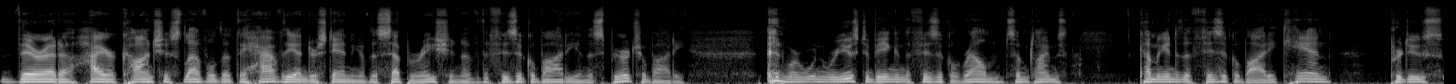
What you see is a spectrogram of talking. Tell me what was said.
they're at a higher conscious level that they have the understanding of the separation of the physical body and the spiritual body. And we're, when we're used to being in the physical realm, sometimes coming into the physical body can produce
